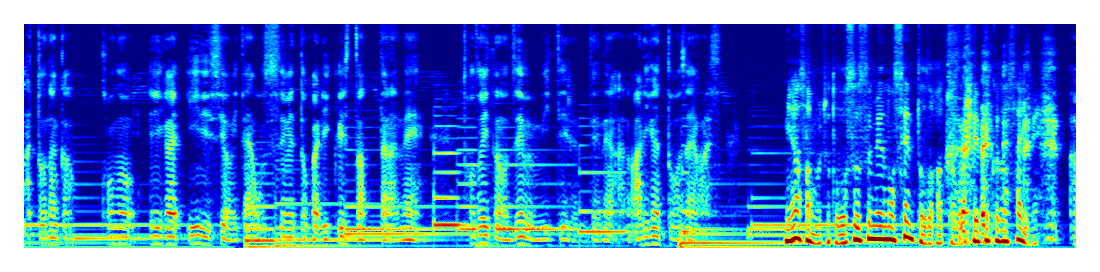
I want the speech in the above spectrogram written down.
あとなんか、この映画いいですよ、みたいなおすすめとかリクエストあったらね、届いたの全部見てるんでね、あの、ありがとうございます。皆さんもちょっとおすすめの銭湯とかあったら教えてくださいね。う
